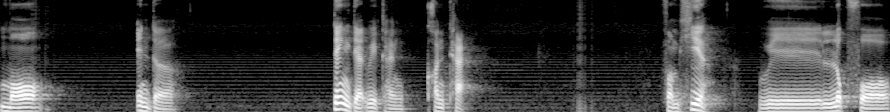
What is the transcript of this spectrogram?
more in the thing that we can contact. From here, we look for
